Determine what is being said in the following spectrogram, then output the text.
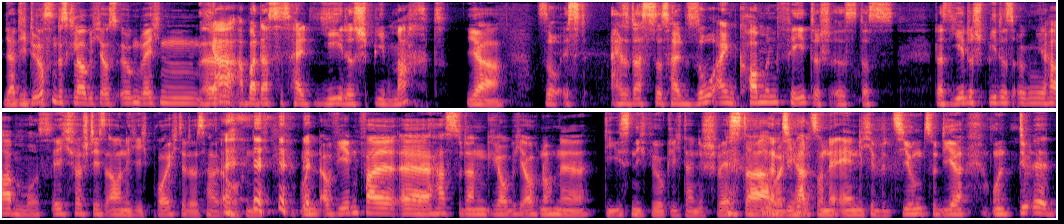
Ja, die dürfen das, das glaube ich, aus irgendwelchen. Äh ja, aber dass es halt jedes Spiel macht. Ja. So ist, also dass das halt so ein Common Fetisch ist, dass, dass jedes Spiel das irgendwie haben muss. Ich verstehe es auch nicht, ich bräuchte das halt auch nicht. Und auf jeden Fall äh, hast du dann, glaube ich, auch noch eine, die ist nicht wirklich deine Schwester, aber die hat so eine ähnliche Beziehung zu dir. Und äh,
